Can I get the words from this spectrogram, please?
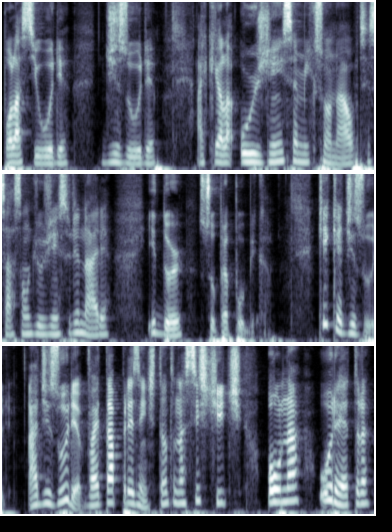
Polaciúria, disúria, aquela urgência miccional, sensação de urgência urinária e dor suprapúbica. O que, que é disúria? A disúria vai estar presente tanto na cistite ou na uretra,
